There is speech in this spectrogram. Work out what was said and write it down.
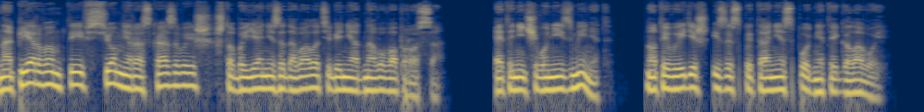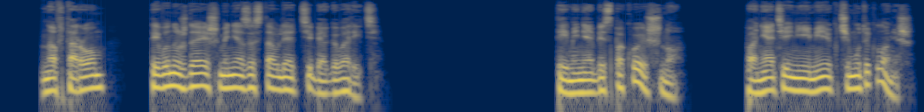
На первом ты все мне рассказываешь, чтобы я не задавала тебе ни одного вопроса. Это ничего не изменит но ты выйдешь из испытания с поднятой головой. На втором ты вынуждаешь меня заставлять тебя говорить. Ты меня беспокоишь, но понятия не имею, к чему ты клонишь.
